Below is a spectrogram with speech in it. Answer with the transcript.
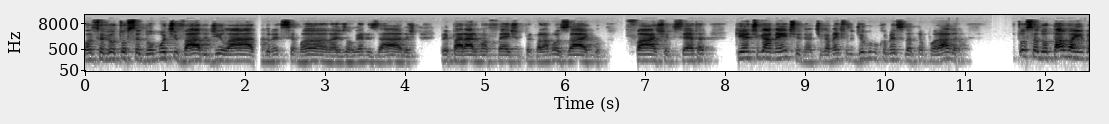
quando você vê o torcedor motivado de ir lá durante a semana, as organizadas, preparar uma festa, preparar mosaico, faixa, etc. Que antigamente, né, antigamente, eu digo no começo da temporada, o torcedor estava indo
